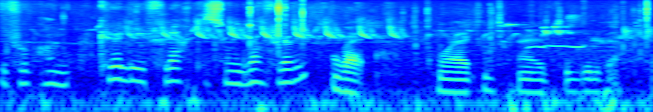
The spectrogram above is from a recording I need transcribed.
Il faut prendre que les fleurs qui sont bien fleuries. Ouais. Ouais, quand on a les petites boules vertes.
